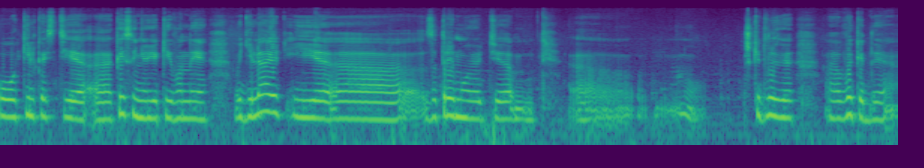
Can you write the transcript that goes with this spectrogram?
по кількості е, кисеню, який вони виділяють і е, затримують е, е, шкідливі е, викиди е,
